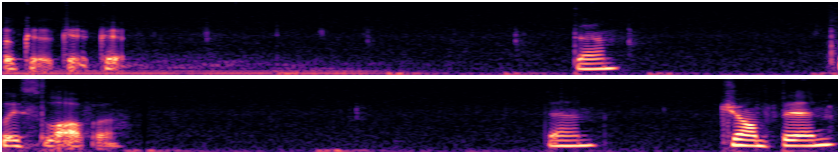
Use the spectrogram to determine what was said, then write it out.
Okay, okay, okay. Then place lava. Then jump in.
